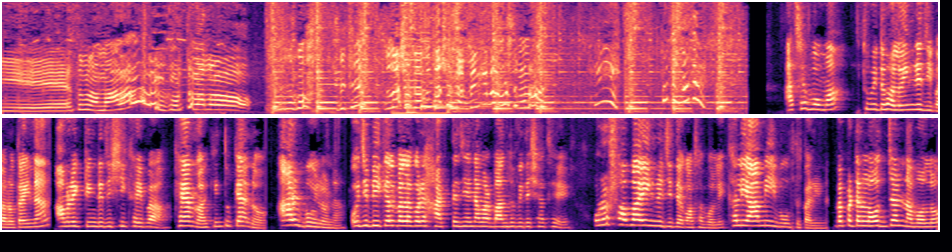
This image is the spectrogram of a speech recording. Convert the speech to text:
ইয়ে তোমরা মারামারি করতে পারো। আচ্ছা বৌমা তুমি তো ভালো ইংরেজি পারো তাই না? আমার একটু ইংরেজি শিখাইবা। হ্যাঁ মা কিন্তু কেন? আর বইলো না। ওই যে বিকেল বেলা করে হাঁটতে যাই না আমার বান্ধবীদের সাথে? ওরা সবাই ইংরেজিতে কথা বলে, খালি আমিই বলতে পারি না। ব্যাপারটা লজ্জার না বলো?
